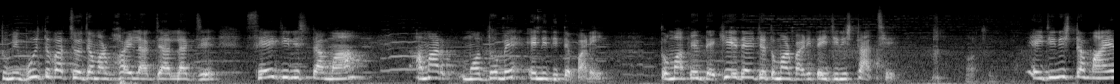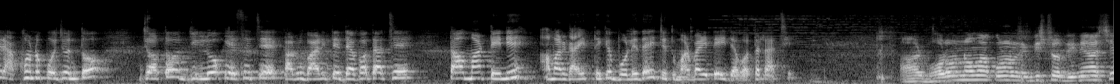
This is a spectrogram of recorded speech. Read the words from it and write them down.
তুমি বুঝতে পারছ যে আমার ভয় লাগছে আর লাগছে সেই জিনিসটা মা আমার মাধ্যমে এনে দিতে পারে। তোমাকে দেখিয়ে দেয় যে তোমার বাড়িতে এই জিনিসটা আছে। আচ্ছা। এই জিনিসটা মায়ের এখনও পর্যন্ত যত লোক এসেছে কারও বাড়িতে দেবতা আছে তাও মা টেনে আমার গাড়ির থেকে বলে দেয় যে তোমার বাড়িতে এই দেবতাটা আছে। আর ভরণনামা কোনো নির্দিষ্ট দিনে আছে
